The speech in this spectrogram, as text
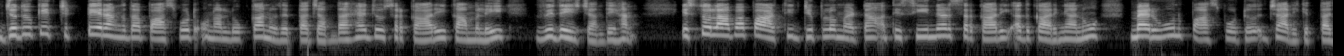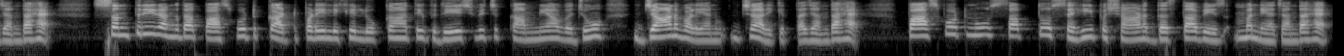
ਜਦੋਂ ਕਿ ਚਿੱਟੇ ਰੰਗ ਦਾ ਪਾਸਪੋਰਟ ਉਹਨਾਂ ਲੋਕਾਂ ਨੂੰ ਦਿੱਤਾ ਜਾਂਦਾ ਹੈ ਜੋ ਸਰਕਾਰੀ ਕੰਮ ਲਈ ਵਿਦੇਸ਼ ਜਾਂਦੇ ਹਨ। ਇਸ ਤੋਂ ਇਲਾਵਾ ਭਾਰਤੀ ਡਿਪਲੋਮੈਟਾਂ ਅਤੇ ਸੀਨੀਅਰ ਸਰਕਾਰੀ ਅਧਿਕਾਰੀਆਂ ਨੂੰ ਮੈਰੂਨ ਪਾਸਪੋਰਟ ਜਾਰੀ ਕੀਤਾ ਜਾਂਦਾ ਹੈ। ਸੰਤਰੀ ਰੰਗ ਦਾ ਪਾਸਪੋਰਟ ਘੱਟ ਪੜ੍ਹੇ ਲਿਖੇ ਲੋਕਾਂ ਅਤੇ ਵਿਦੇਸ਼ ਵਿੱਚ ਕਾਮਿਆਂ ਵਜੋਂ ਜਾਣ ਵਾਲਿਆਂ ਨੂੰ ਜਾਰੀ ਕੀਤਾ ਜਾਂਦਾ ਹੈ। ਪਾਸਪੋਰਟ ਨੂੰ ਸਭ ਤੋਂ ਸਹੀ ਪਛਾਣ ਦਸਤਾਵੇਜ਼ ਮੰਨਿਆ ਜਾਂਦਾ ਹੈ,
